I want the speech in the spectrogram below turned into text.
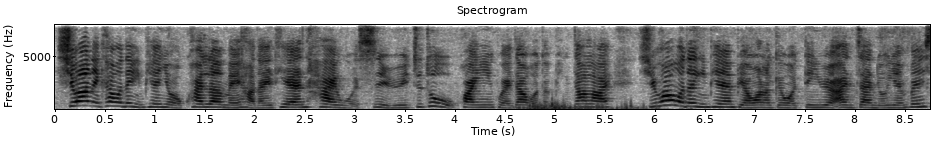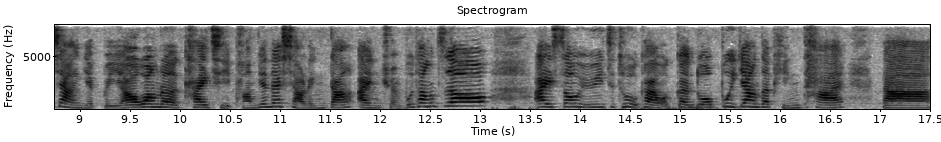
希望你看我的影片有快乐美好的一天。嗨，我是鱼之兔，欢迎回到我的频道来。喜欢我的影片，不要忘了给我订阅、按赞、留言、分享，也不要忘了开启旁边的小铃铛，按全部通知哦。爱搜鱼之兔，看我更多不一样的平台。那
